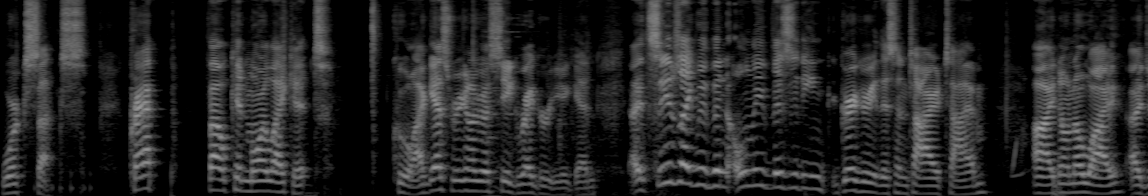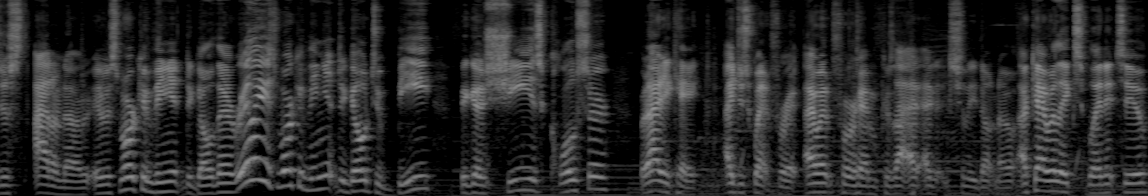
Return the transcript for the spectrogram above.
Work sucks. Crap. Falcon more like it. Cool. I guess we're gonna go see Gregory again. It seems like we've been only visiting Gregory this entire time. I don't know why. I just, I don't know. It was more convenient to go there. Really, it's more convenient to go to B because she's closer. But IDK, I just went for it. I went for him because I, I actually don't know. I can't really explain it to you.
